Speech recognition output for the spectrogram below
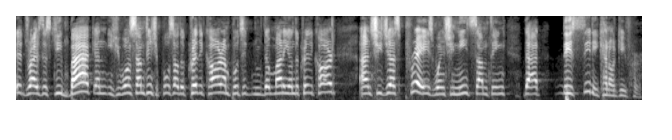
uh, drives the kid back, and if she wants something, she pulls out the credit card and puts it, the money on the credit card, and she just prays when she needs something that this city cannot give her.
